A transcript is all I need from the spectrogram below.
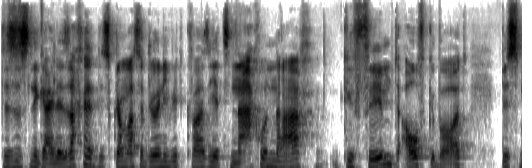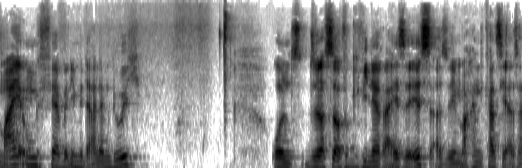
das ist eine geile Sache. Die Scrum Master Journey wird quasi jetzt nach und nach gefilmt, aufgebaut. Bis Mai ungefähr bin ich mit allem durch. Und so dass es auch wirklich wie eine Reise ist. Also wir machen, kannst du ja also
